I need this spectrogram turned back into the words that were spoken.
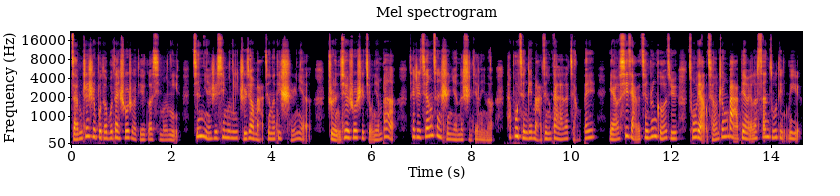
咱们真是不得不再说说迭戈·西蒙尼。今年是西蒙尼执教马竞的第十年，准确说是九年半。在这将近十年的时间里呢，他不仅给马竞带来了奖杯，也让西甲的竞争格局从两强争霸变为了三足鼎立。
